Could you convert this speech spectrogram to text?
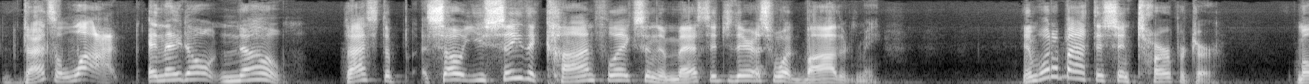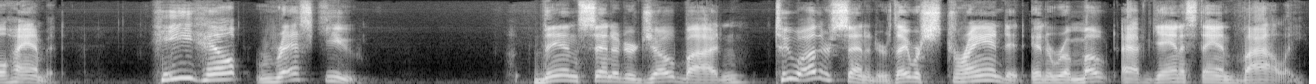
That's a lot. And they don't know. That's the so you see the conflicts in the message there. That's what bothered me. And what about this interpreter, Mohammed? He helped rescue then Senator Joe Biden, two other senators. They were stranded in a remote Afghanistan valley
